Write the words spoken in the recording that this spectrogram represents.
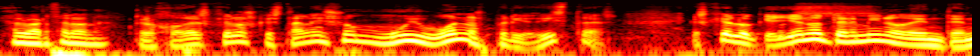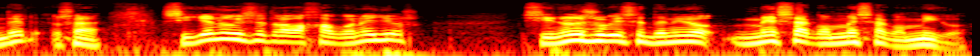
y al Barcelona. Pero joder, es que los que están ahí son muy buenos periodistas. Es que lo que yo no termino de entender, o sea, si yo no hubiese trabajado con ellos, si no les hubiese tenido mesa con mesa conmigo,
